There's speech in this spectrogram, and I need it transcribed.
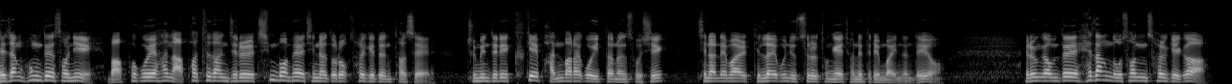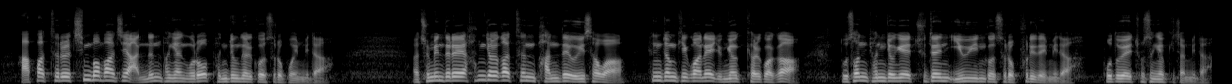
대장 홍대선이 마포구의 한 아파트 단지를 침범해 지나도록 설계된 탓에 주민들이 크게 반발하고 있다는 소식 지난해 말 딜라이브 뉴스를 통해 전해드린 바 있는데요. 이런 가운데 해당 노선 설계가 아파트를 침범하지 않는 방향으로 변경될 것으로 보입니다. 주민들의 한결같은 반대 의사와 행정기관의 용역 결과가 노선 변경의 주된 이유인 것으로 풀이됩니다. 보도에 조승엽 기자입니다.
